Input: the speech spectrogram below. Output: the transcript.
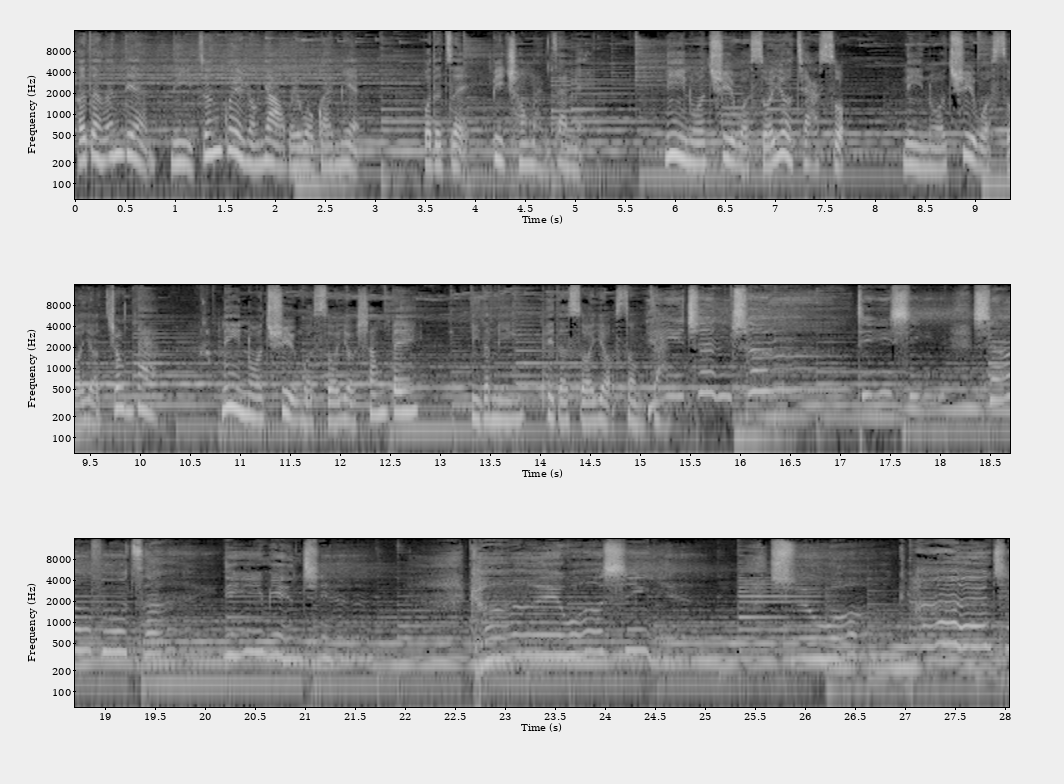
何等恩典，你以尊贵荣耀为我冠冕。我的嘴必充满赞美。你已挪去我所有枷锁。你挪去我所有重担，你挪去我所有伤悲，你的名配得所有颂赞。以真诚的心降服在你面前，开我心眼，使我看见，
